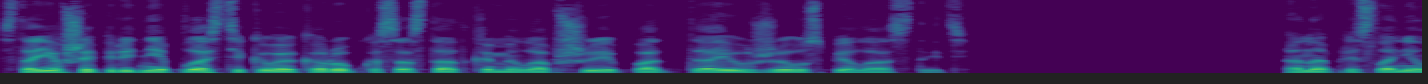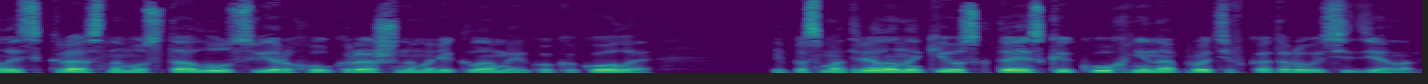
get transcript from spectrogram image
Стоявшая перед ней пластиковая коробка с остатками лапши под тай уже успела остыть. Она прислонилась к красному столу, сверху украшенному рекламой Кока-Колы, и посмотрела на киоск тайской кухни, напротив которого сидела.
